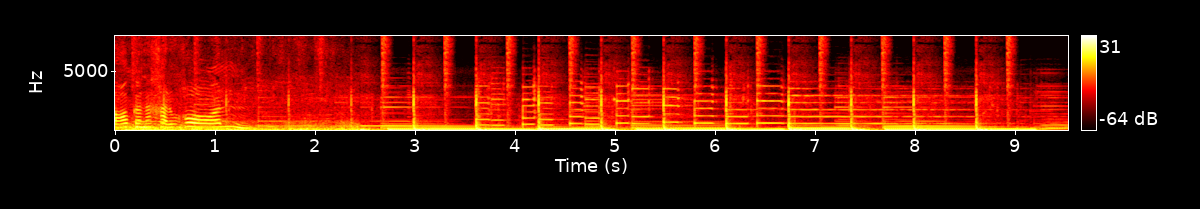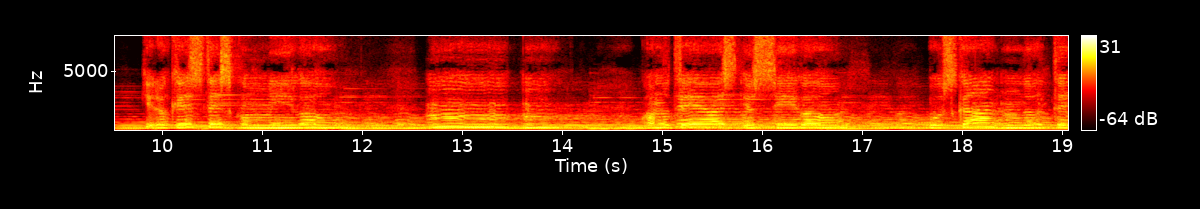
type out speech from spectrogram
รอบๆกันนะคะทุกคน Quiero que estés conmigo. Mm, mm. Cuando te vas, yo sigo buscándote.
